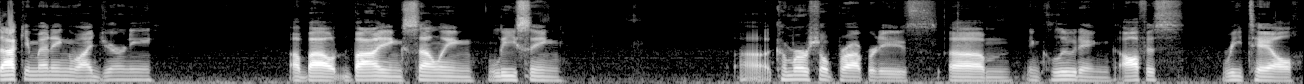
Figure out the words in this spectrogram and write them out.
documenting my journey about buying, selling, leasing uh, commercial properties, um, including office, retail,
